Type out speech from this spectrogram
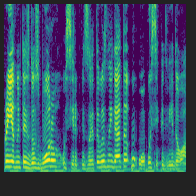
Приєднуйтесь до збору. Усі реквізити ви знайдете у описі під відео.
